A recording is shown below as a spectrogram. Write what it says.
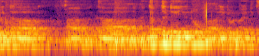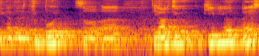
Uh, uh, uh, uh, you uh, uh, have to give your best,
